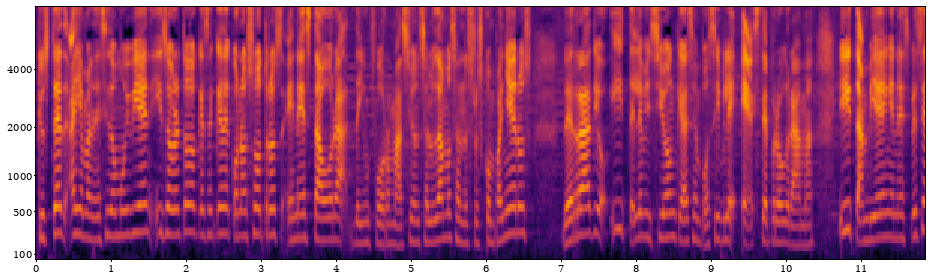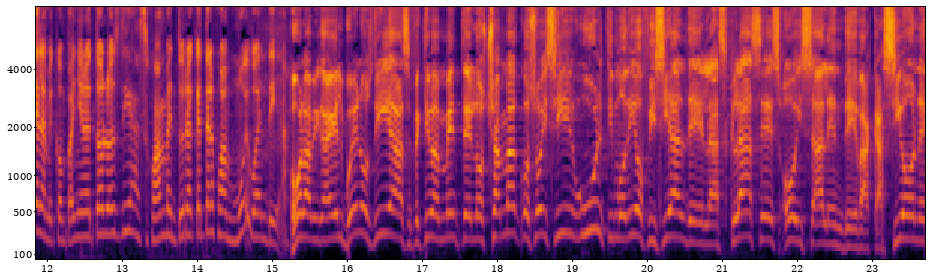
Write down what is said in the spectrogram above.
que usted haya amanecido muy bien y sobre todo que se quede con nosotros en esta hora de información. Saludamos a nuestros compañeros de radio y televisión que hacen posible este programa. Y también en especial a mi compañero de todos los días, Juan Ventura. ¿Qué tal, Juan? Muy buen día. Hola, Abigail. Buenos días. Efectivamente, los chamacos, hoy sí, último día oficial de las clases. Hoy salen de vacaciones.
